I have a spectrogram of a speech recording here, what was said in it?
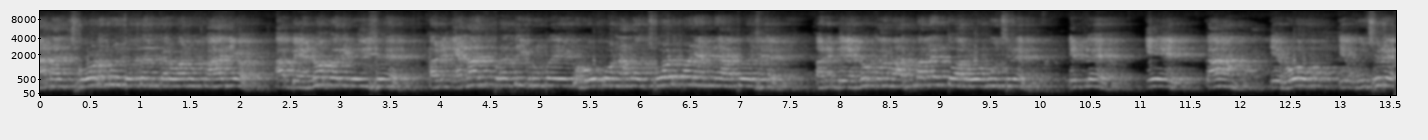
નાના છોડનું જતન કરવાનું કાર્ય આ બહેનો કરી રહી છે અને એના જ પ્રતિક રૂપે એક રોપો નાનો છોડ પણ એમને આપ્યો છે. અને બહેનો કામ હાથમાં લે તો આ રોગ ઉછરે. એટલે એ કામ, એ રોગ એ ઉછરે.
